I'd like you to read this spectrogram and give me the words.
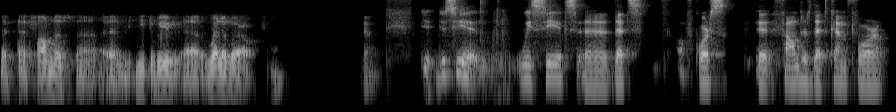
that, that founders uh, need to be uh, well aware of. Yeah you see we see it uh, that of course uh, founders that come for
